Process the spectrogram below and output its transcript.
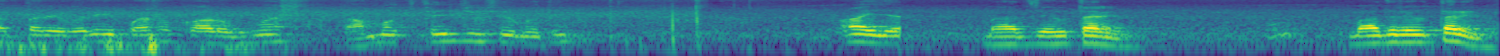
અત્યારે વળી પાછું કાળું મસ્ત આમક થઈ ગયું છે બધું. આવી જાય બાજરી ઉતારીને. બાજરે ઉતારીને.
